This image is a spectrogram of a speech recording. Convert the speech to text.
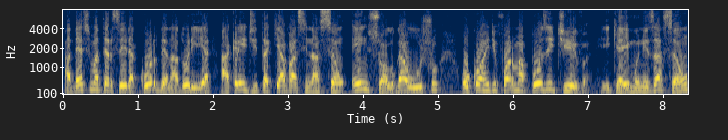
a 13ª Coordenadoria acredita que a vacinação em solo gaúcho ocorre de forma positiva e que a imunização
